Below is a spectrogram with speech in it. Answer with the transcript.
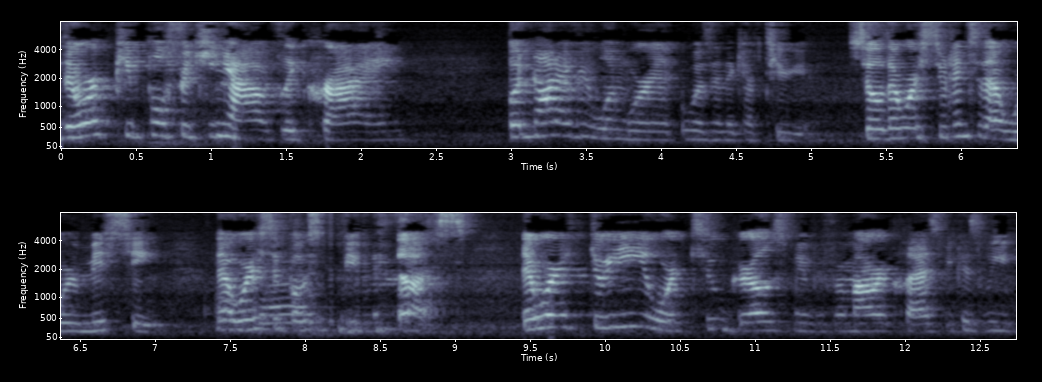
there were people freaking out, like crying, but not everyone were was in the cafeteria. So there were students that were missing that Oh, were supposed to be with us. There were three or two girls maybe from our class because we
